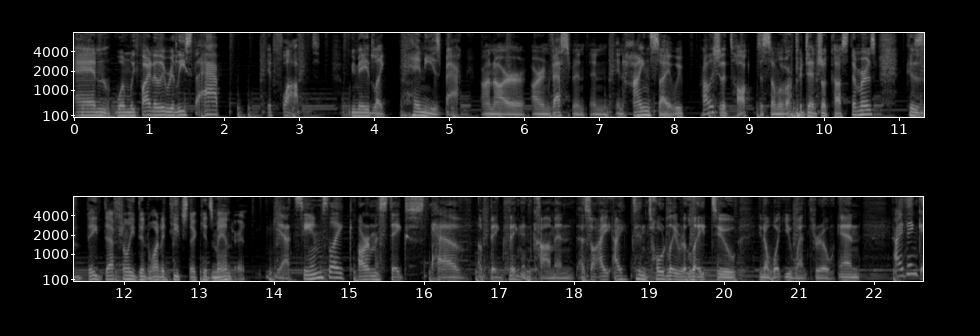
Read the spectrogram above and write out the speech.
And when we finally released the app, it flopped we made like pennies back on our our investment and in hindsight we probably should have talked to some of our potential customers because they definitely didn't want to teach their kids mandarin Yeah, it seems like our mistakes have a big thing in common. So I, I can totally relate to, you know, what you went through. And I think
